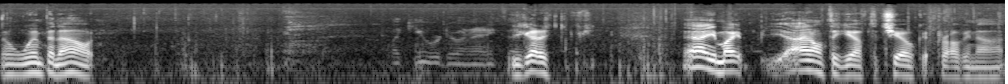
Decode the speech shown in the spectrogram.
No wimping out. Like you were doing anything. You gotta. Yeah, you might. Yeah, I don't think you have to choke it. Probably not.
